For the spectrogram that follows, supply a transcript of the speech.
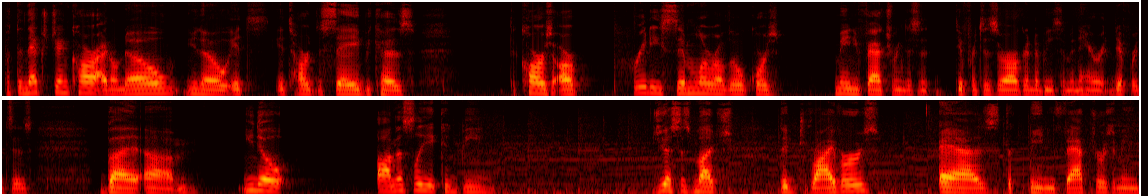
But the next gen car, I don't know. You know, it's it's hard to say because the cars are pretty similar, although of course manufacturing differences there are going to be some inherent differences. But um, you know, honestly, it could be just as much the drivers as the manufacturers. I mean,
